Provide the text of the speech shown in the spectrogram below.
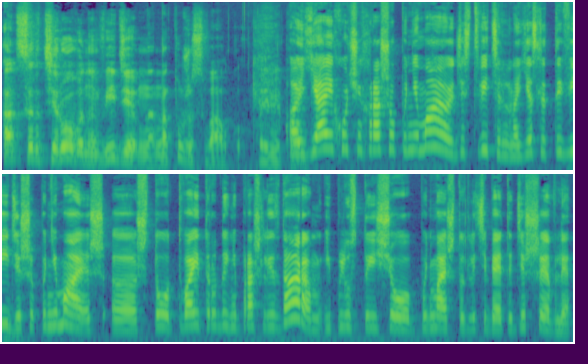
отсортированном виде на, на ту же свалку прямиком. А я их очень хорошо понимаю. Действительно, если ты видишь и понимаешь, э, что твои труды не прошли с даром, и плюс ты еще понимаешь, что для тебя это дешевле,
